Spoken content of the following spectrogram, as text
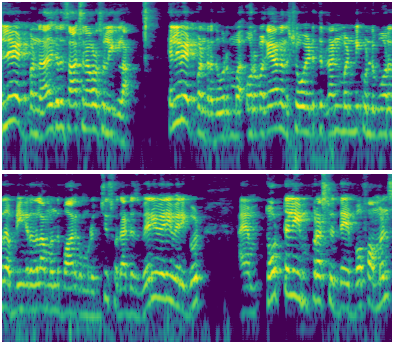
எலிவேட் பண்ணுறது அதுக்கு சாட்சனா கூட சொல்லிக்கலாம். எலிவேட் பண்ணுறது ஒரு ஒரு வகையான அந்த ஷோ எடுத்து ரன் பண்ணி கொண்டு போகிறது அப்படிங்கிறதெல்லாம் வந்து பார்க்க முடிஞ்சு so that is very very very good I am totally impressed with their performance.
